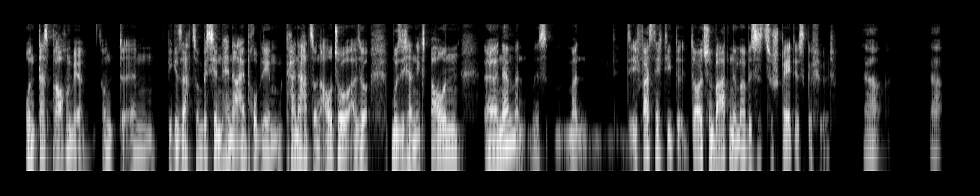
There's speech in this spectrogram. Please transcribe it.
Und das brauchen wir. Und ähm, wie gesagt, so ein bisschen Henne-Ei-Problem. Keiner hat so ein Auto, also muss ich ja nichts bauen. Äh, ne, man, ist, man, ich weiß nicht, die Deutschen warten immer, bis es zu spät ist, gefühlt. Ja. Ja.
